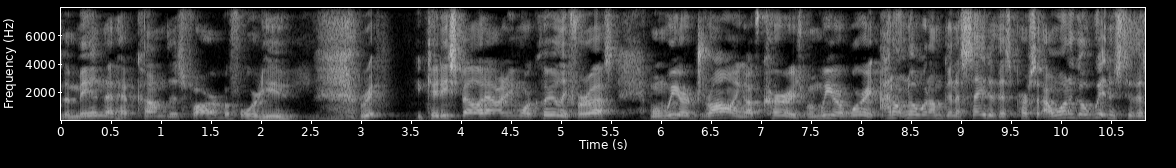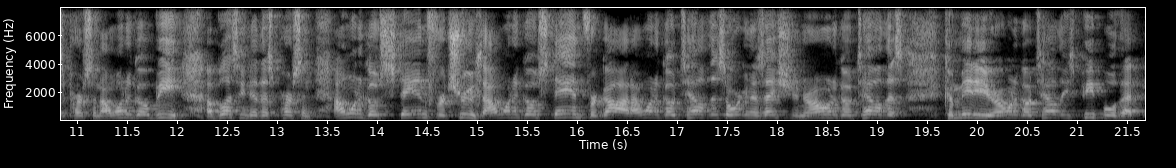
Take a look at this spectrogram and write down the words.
the men that have come this far before you. Could he spell it out any more clearly for us? When we are drawing of courage, when we are worried, I don't know what I'm going to say to this person. I want to go witness to this person. I want to go be a blessing to this person. I want to go stand for truth. I want to go stand for God. I want to go tell this organization or I want to go tell this committee or I want to go tell these people that,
